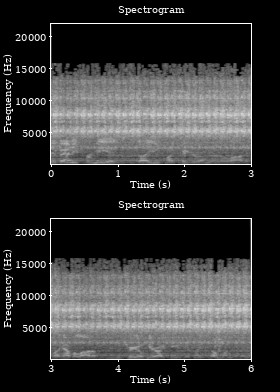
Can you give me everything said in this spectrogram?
The advantage for me is, is I use my finger under it a lot. If I have a lot of material here, I can't get my thumb under there.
